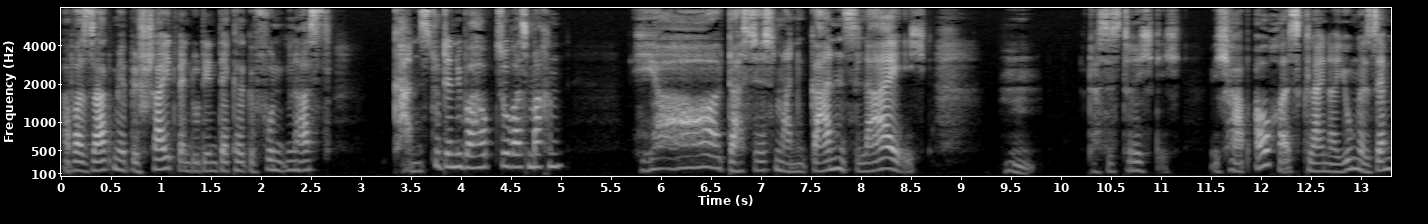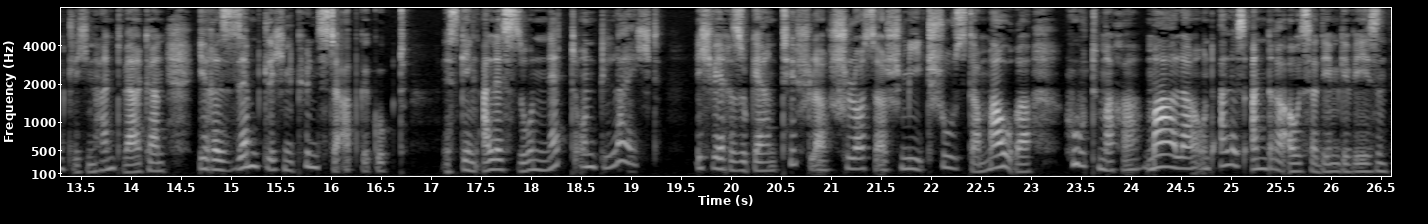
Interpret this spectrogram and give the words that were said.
aber sag mir bescheid wenn du den deckel gefunden hast. Kannst du denn überhaupt so was machen? Ja das ist man ganz leicht. Hm das ist richtig. Ich hab auch als kleiner junge sämtlichen handwerkern ihre sämtlichen künste abgeguckt. Es ging alles so nett und leicht. Ich wäre so gern tischler schlosser schmied schuster maurer hutmacher maler und alles andere außerdem gewesen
